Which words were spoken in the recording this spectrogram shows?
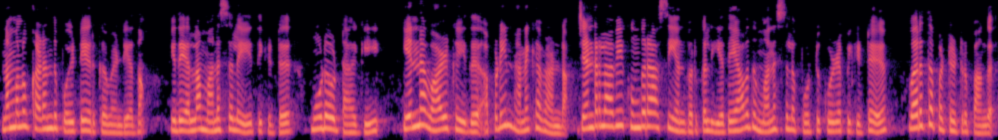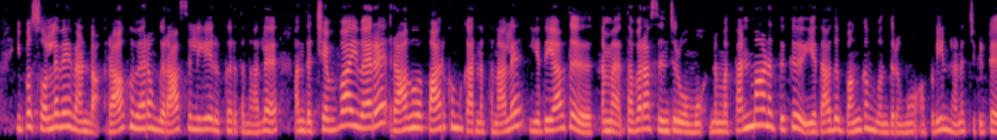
நம்மளும் கடந்து போயிட்டே இருக்க வேண்டியதான் இதையெல்லாம் மனசில் ஏற்றிக்கிட்டு மூட் அவுட் ஆகி என்ன வாழ்க்கை இது அப்படின்னு நினைக்க வேண்டாம். ஜென்ரலாகவே கும்பராசி என்பர்கள் எதையாவது மனசில் போட்டு குழப்பிக்கிட்டு வருத்தப்பட்டுட்டு இருப்பாங்க. இப்போ சொல்லவே வேண்டாம். ராகு வேற உங்கள் ராசிலேயே இருக்கிறதுனால அந்த செவ்வாய் வேற ராகுவை பார்க்கும் காரணத்தினால எதையாவது நம்ம தவறாக செஞ்சுருவோமோ நம்ம தன்மானத்துக்கு ஏதாவது பங்கம் வந்துருமோ அப்படின்னு நினச்சிக்கிட்டு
